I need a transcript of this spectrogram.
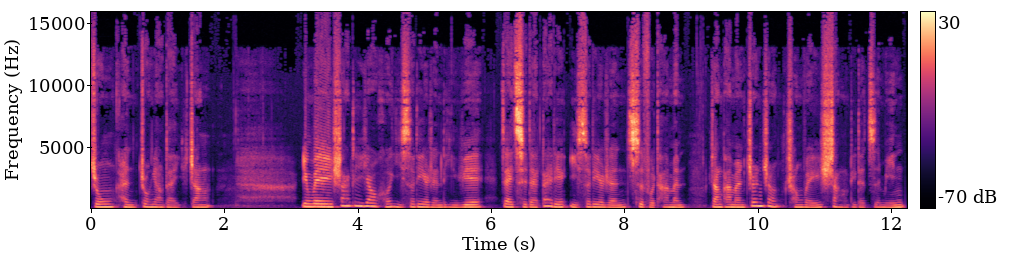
中很重要的一章，因为上帝要和以色列人立约，再次的带领以色列人赐福他们，让他们真正成为上帝的子民。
